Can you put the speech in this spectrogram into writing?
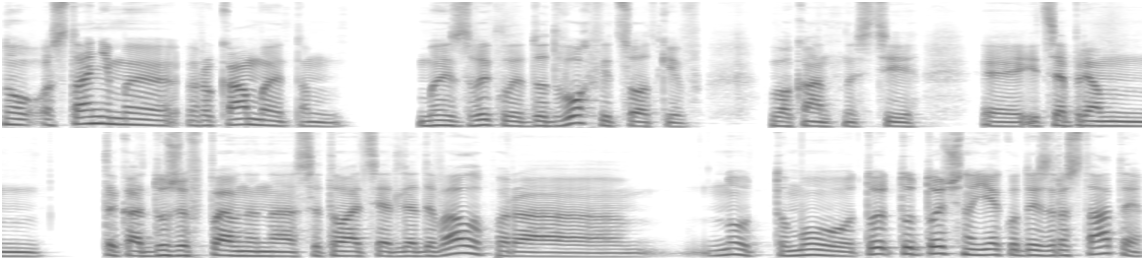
Ну, останніми роками там ми звикли до 2% вакантності, е, і це прям така дуже впевнена ситуація для девелопера. Ну, тому тут, точно є куди зростати,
